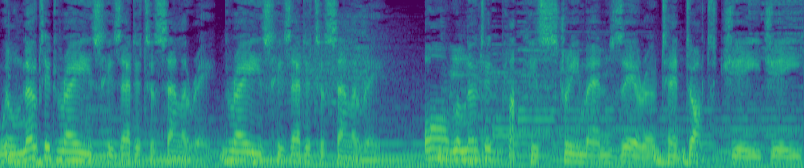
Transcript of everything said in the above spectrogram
Will Noted raise his editor salary? Raise his editor salary? Or will Noted pluck his stream n0ted.gg?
